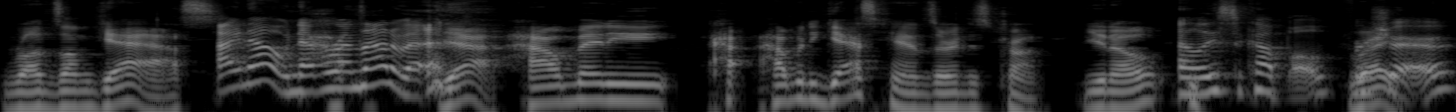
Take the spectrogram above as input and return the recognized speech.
runs on gas. I know, never runs out of it. yeah. How many? How, how many gas cans are in his trunk? You know. At least a couple, for Right. sure.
